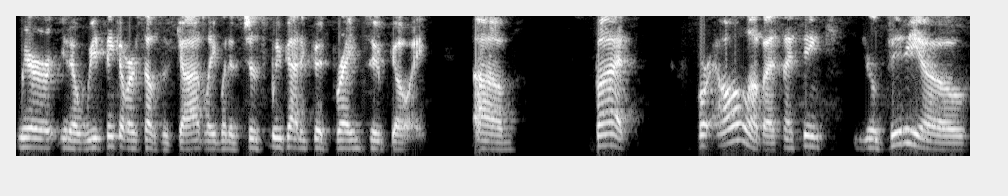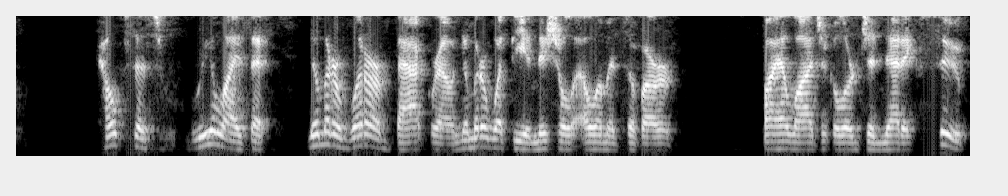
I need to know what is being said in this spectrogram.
we're you know we think of ourselves as godly when it's just we've got a good brain soup going. Um, but for all of us, I think your video helps us realize that no matter what our background, no matter what the initial elements of our biological or genetic soup,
